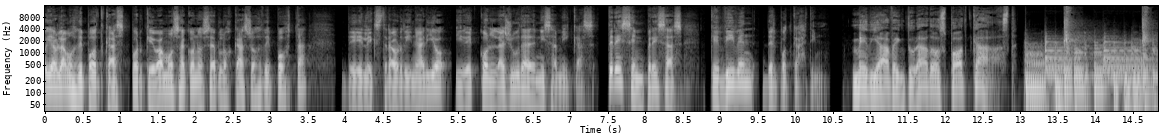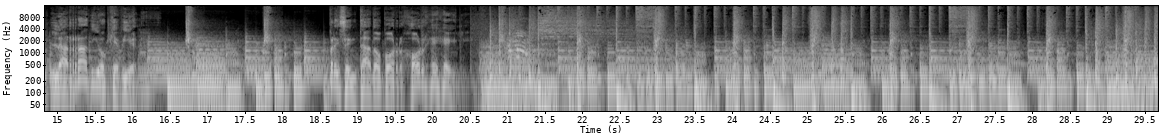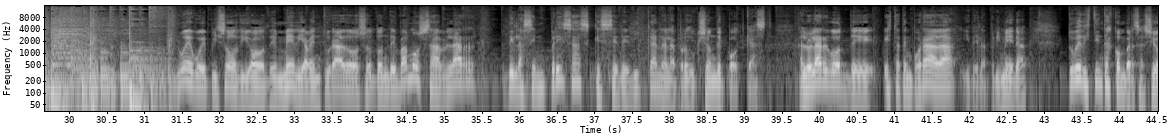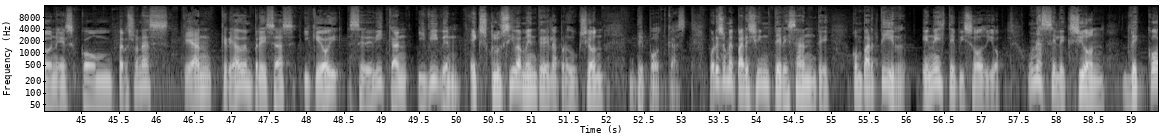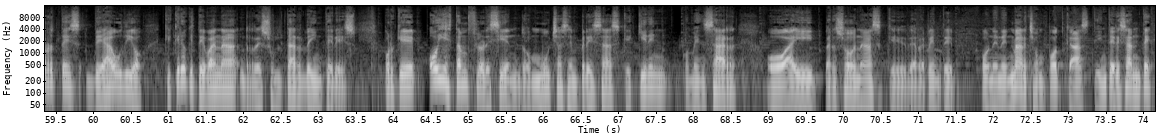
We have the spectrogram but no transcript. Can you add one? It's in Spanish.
Hoy hablamos de podcast porque vamos a conocer los casos de Posta, del Extraordinario y de Con la ayuda de mis amigas. Tres empresas que viven del podcasting. Mediaaventurados Podcast. La radio que viene. Presentado por Jorge Haley. Nuevo episodio de Mediaventurados donde vamos a hablar de las empresas que se dedican a la producción de podcast. A lo largo de esta temporada y de la primera, Tuve distintas conversaciones con personas que han creado empresas y que hoy se dedican y viven exclusivamente de la producción de podcast. Por eso me pareció interesante compartir en este episodio una selección de cortes de audio que creo que te van a resultar de interés. Porque hoy están floreciendo muchas empresas que quieren comenzar o hay personas que de repente ponen en marcha un podcast interesante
